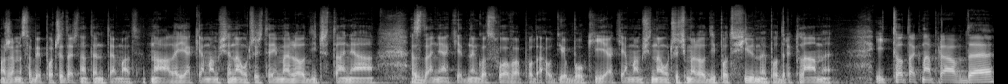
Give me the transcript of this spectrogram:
możemy sobie poczytać na ten temat, no ale jak ja mam się nauczyć tej melodii czytania zdania jak jednego słowa pod audiobooki, jak ja mam się nauczyć melodii pod filmy, pod reklamy. I to tak naprawdę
